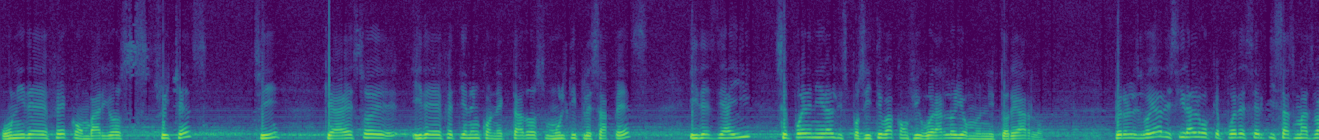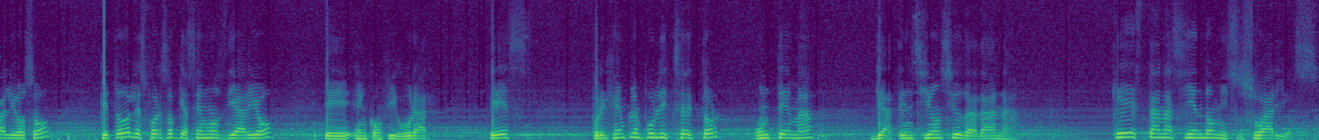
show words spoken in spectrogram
un IDF con varios switches, ¿sí? que a eso eh, IDF tienen conectados múltiples APs y desde ahí se pueden ir al dispositivo a configurarlo y a monitorearlo. Pero les voy a decir algo que puede ser quizás más valioso que todo el esfuerzo que hacemos diario eh, en configurar. Es, por ejemplo, en Public Sector, un tema de atención ciudadana. ¿Qué están haciendo mis usuarios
